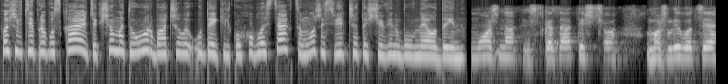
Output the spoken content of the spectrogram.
Фахівці припускають, якщо метеор бачили у декількох областях, це може свідчити, що він був не один. Можна сказати, що можливо це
